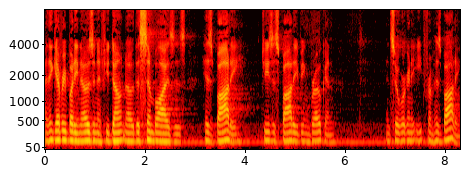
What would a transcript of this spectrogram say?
I think everybody knows, and if you don't know, this symbolizes his body, Jesus' body being broken. And so we're going to eat from his body.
